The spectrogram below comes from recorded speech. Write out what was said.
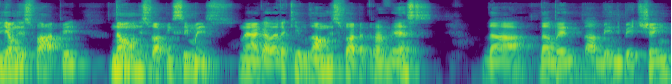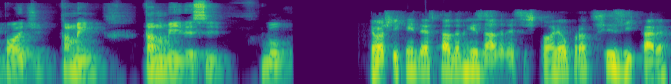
E a Uniswap, não a Uniswap em si, mas né, a galera que usa a Uniswap através da, da, da BNB Chain pode também estar tá no meio desse bolo. Eu acho que quem deve estar dando risada nessa história é o próprio CZ, cara.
